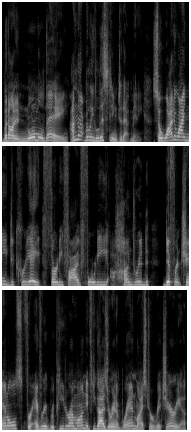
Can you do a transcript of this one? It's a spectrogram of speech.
But on a normal day, I'm not really listening to that many. So why do I need to create 35, 40, 100 different channels for every repeater I'm on? If you guys are in a Brandmeister rich area,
